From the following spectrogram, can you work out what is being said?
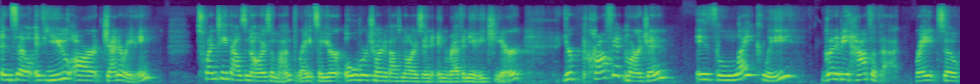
And so if you are generating $20,000 a month, right? So you're over $200,000 in, in revenue each year, your profit margin is likely going to be half of that, right? So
